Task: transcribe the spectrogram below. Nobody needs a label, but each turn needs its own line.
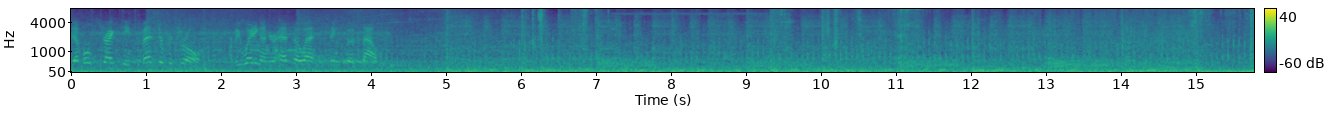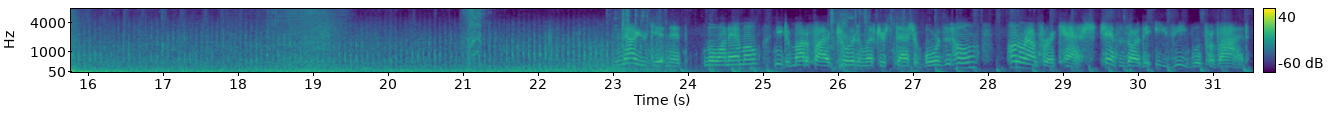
Devil strike team, commence your patrol. I'll be waiting on your SOS if things go south. Ammo? Need to modify a turret and left your stash of boards at home? Hunt around for a cache. Chances are the EZ will provide.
